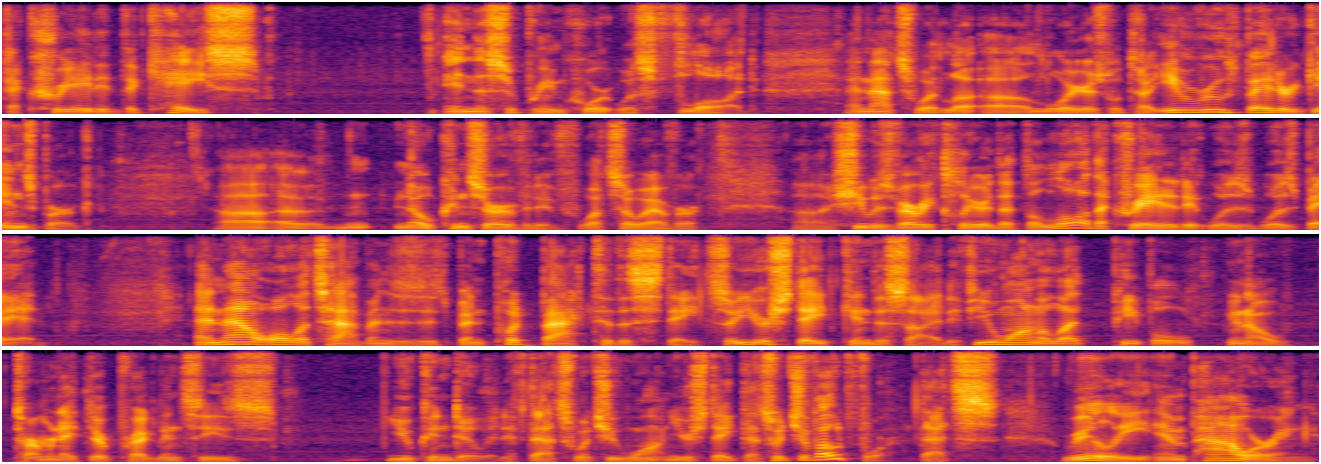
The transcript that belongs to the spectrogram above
that created the case in the Supreme Court was flawed. And that's what uh, lawyers will tell you. Even Ruth Bader Ginsburg, uh, uh, no conservative whatsoever, uh, she was very clear that the law that created it was, was bad. And now all that's happened is it's been put back to the state. So your state can decide if you want to let people, you know, terminate their pregnancies, you can do it if that's what you want in your state. That's what you vote for. That's really empowering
